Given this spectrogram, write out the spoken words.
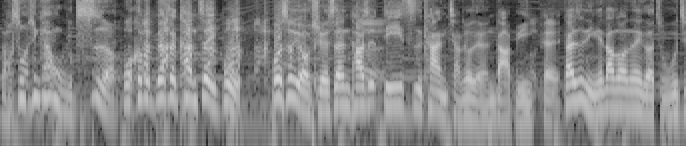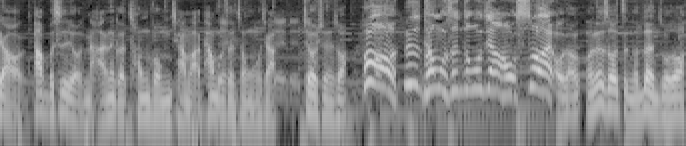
老师，我已经看五次了，我可不可以不要再看这一部？” 或是有学生他是第一次看抢救雷恩大兵，但是里面当中那个主角他不是有拿那个冲锋枪嘛？汤姆森冲锋枪，就有学生说：“哦，那是汤姆森冲锋枪，好帅！”我我那时候整个愣住，说：“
